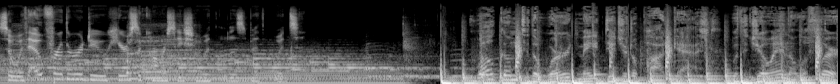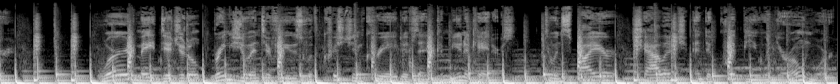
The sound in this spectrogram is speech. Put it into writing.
So, without further ado, here's the conversation with Elizabeth Woodson. Welcome to the Word Made Digital podcast with Joanna LaFleur. Word Made Digital brings you interviews with Christian creatives and communicators to inspire, challenge, and equip you in your own work.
